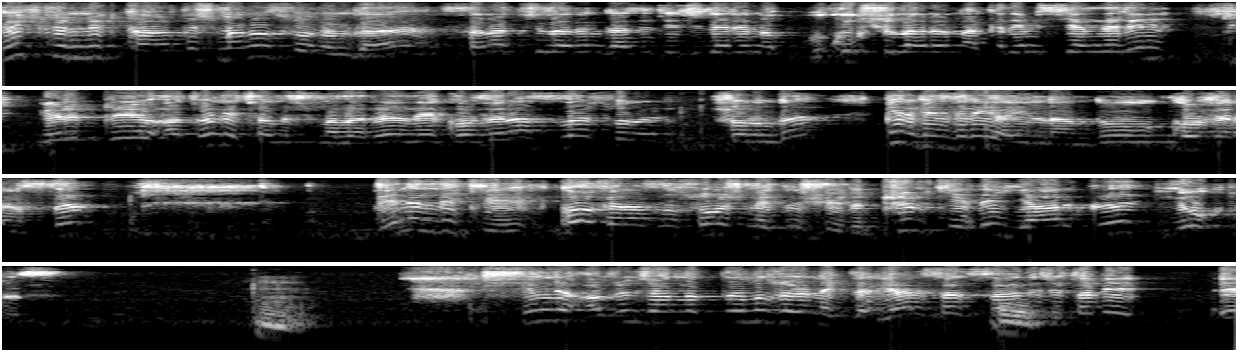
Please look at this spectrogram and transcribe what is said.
Üç günlük tartışmanın sonunda sanatçıların, gazetecilerin, hukukçuların, akademisyenlerin yürüttüğü atölye çalışmaları ve konferanslar sonunda bir bildiri yayınlandı o konferansta. Denildi ki konferansın sonuç metni şuydu. Türkiye'de yargı yoktur. Şimdi az önce anlattığımız örnekler yani sadece evet. tabii e,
